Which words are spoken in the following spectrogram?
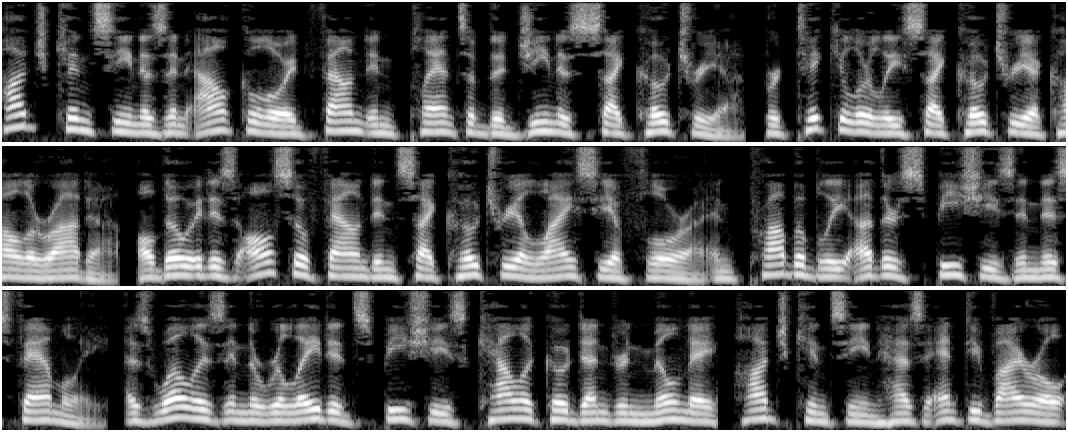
Hodgkinsine is an alkaloid found in plants of the genus Psychotria, particularly Psychotria colorata, although it is also found in Psychotria lyciiflora and probably other species in this family, as well as in the related species Calycodendron milne. Hodgkinsine has antiviral,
